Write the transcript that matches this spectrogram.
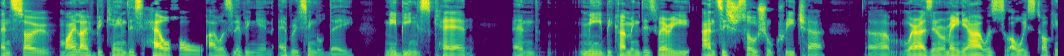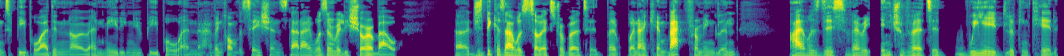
And so my life became this hellhole I was living in every single day, me being scared and me becoming this very antisocial creature. Um, whereas in Romania, I was always talking to people I didn't know and meeting new people and having conversations that I wasn't really sure about uh, just because I was so extroverted. But when I came back from England, I was this very introverted, weird looking kid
